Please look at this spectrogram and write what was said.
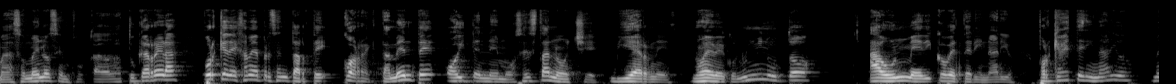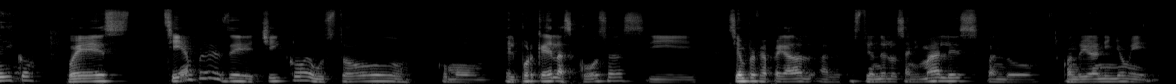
más o menos enfocadas a tu carrera, porque déjame presentarte correctamente. Hoy tenemos esta noche, viernes 9 con un minuto, a un médico veterinario. ¿Por qué veterinario, médico? Pues siempre desde chico me gustó como el porqué de las cosas y siempre fui apegado a la cuestión de los animales. Cuando, cuando yo era niño me,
